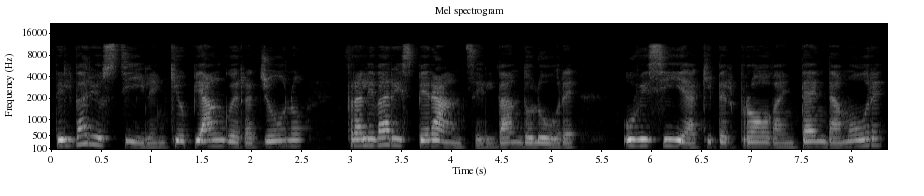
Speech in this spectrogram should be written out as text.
del vario stile in ch'io piango e ragiono, fra le varie speranze il van dolore, ove sia chi per prova intenda amore,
